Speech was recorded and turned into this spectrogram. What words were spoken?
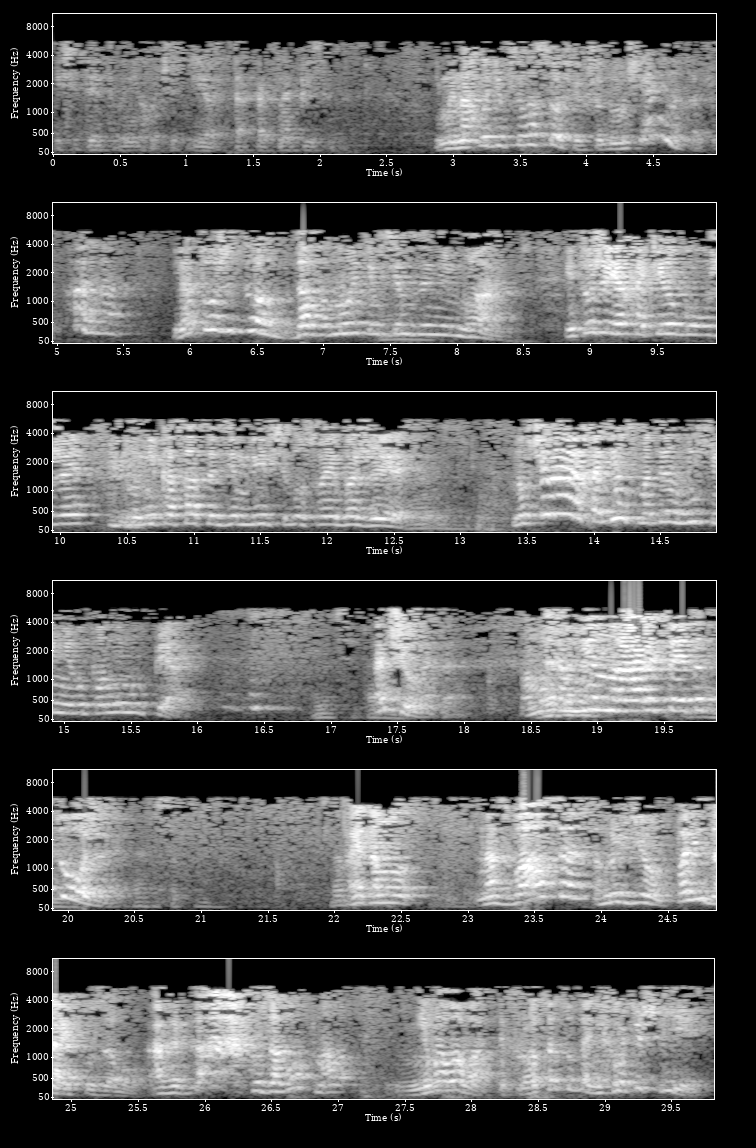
если ты этого не хочешь делать, так как написано. И мы находим философию, что думаешь, я не нахожу? Ага. Я тоже дав- давно этим всем занимаюсь. И тоже я хотел бы уже ну, не касаться земли в силу своей божественности. Но вчера я ходил, смотрел миссию невыполнимую 5. в принципе, О чем это? Потому что Это- мне нравится это тоже. Поэтому назвался грузем, полезай в кузовок. А говорит, да, кузовок мало. Не маловат, ты просто туда не хочешь лезть.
